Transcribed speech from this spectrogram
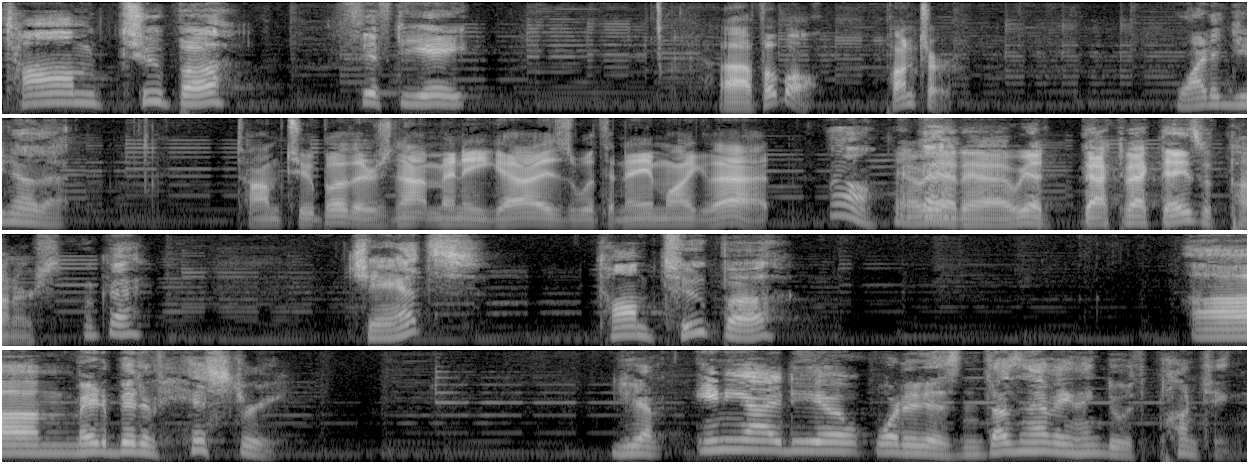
Tom Tupa, 58. Uh, football. Punter. Why did you know that? Tom Tupa. There's not many guys with a name like that. Oh, Yeah, we had uh, we had back to back days with punters. Okay. Chance, Tom Tupa um, made a bit of history. Do you have any idea what it is? And it doesn't have anything to do with punting.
